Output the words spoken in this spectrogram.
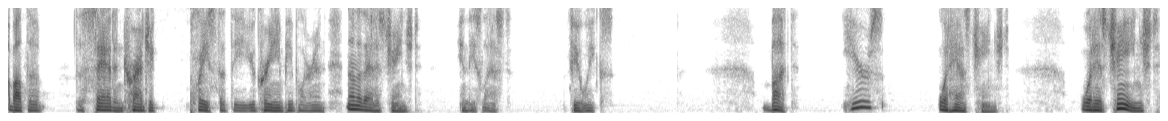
about the, the sad and tragic place that the Ukrainian people are in, none of that has changed in these last few weeks. But here's what has changed. What has changed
